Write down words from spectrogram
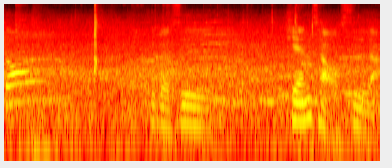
中，这个是天草四郎。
